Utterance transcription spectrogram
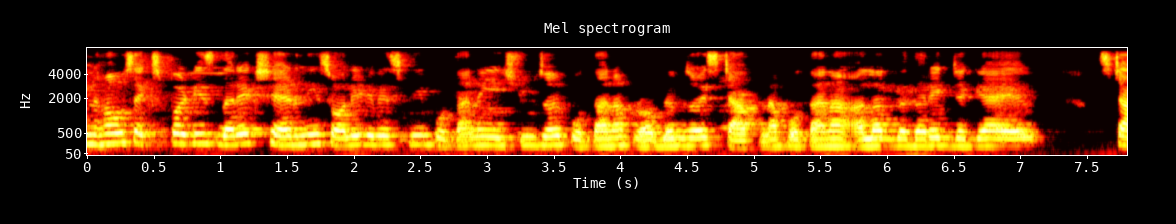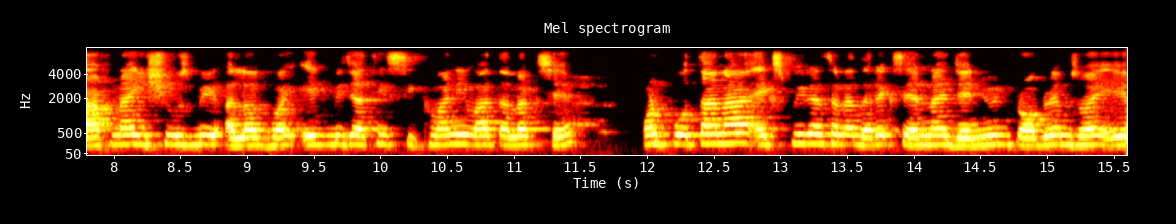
ઇનહાઉસ એક્સપર્ટીઝ દરેક શહેરની સોલિડ વેસ્ટની પોતાની ઇસ્યુઝ હોય પોતાના પ્રોબ્લેમ્સ હોય સ્ટાફના પોતાના અલગ દરેક જગ્યાએ સ્ટાફના ઇશ્યુઝ બી અલગ હોય. એકબીજાથી શીખવાની વાત અલગ છે. પણ પોતાના એક્સપિરિયન્સ અને દરેક શહેરના જેન્યુઇન પ્રોબ્લેમ્સ હોય એ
